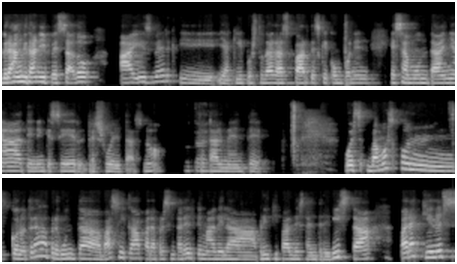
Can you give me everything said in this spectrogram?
gran, gran y pesado iceberg y, aquí pues todas las partes que componen esa montaña tienen que ser resueltas, ¿no? Totalmente. Pues vamos con, otra pregunta básica para presentar el tema de la principal de esta entrevista, para quienes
